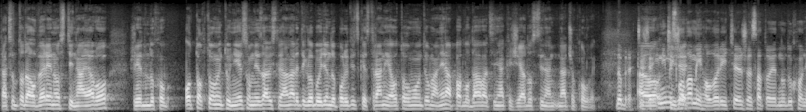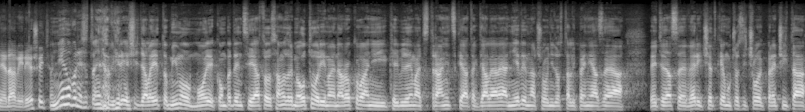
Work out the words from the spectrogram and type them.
tak som to dal verejnosti najavo, že jednoducho od tohto momentu nie som nezávislý analytik, lebo idem do politickej strany a od toho momentu ma nenapadlo dávať si nejaké žiadosti na, na čokoľvek. Dobre, čiže inými čiže... slovami hovoríte, že sa to jednoducho nedá vyriešiť? No, nehovorím, že sa to nedá vyriešiť, ale je to mimo mojej kompetencie. Ja to samozrejme otvorím aj na rokovaní, keď budeme mať stranické a tak ďalej, ale ja neviem, na čo oni dostali peniaze a viete zase veriť všetkému, čo si človek prečíta.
